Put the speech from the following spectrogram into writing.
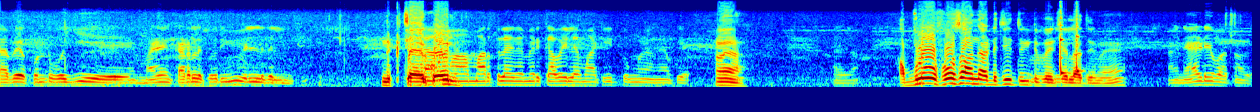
அப்படியே கொண்டு போய் மழை கடல்ல சொருவி வெளியில தள்ளிச்சு இந்த மரத்துல இதே மாதிரி கவையில மாட்டிக்கிட்டு தூங்குனாங்க அப்படியே. அதுதான். அவ்வளோ ஃபோர்ஸாக வந்து அடிச்சு தூக்கிட்டு போயிடுச்சு எல்லாத்தையுமே. நாங்கள் நேரடியாக பார்த்தோம் அது.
